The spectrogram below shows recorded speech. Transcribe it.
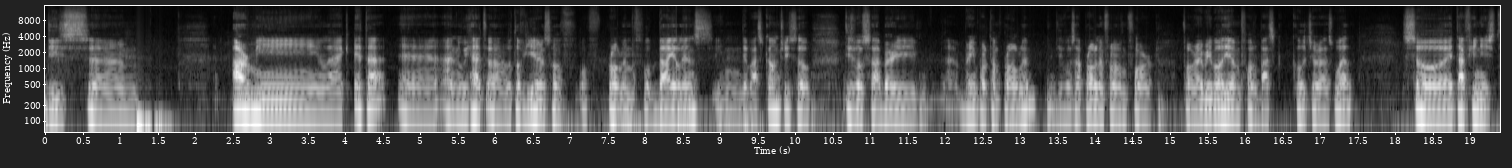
this um, army like ETA, uh, and we had a lot of years of, of problems of violence in the Basque country. So this was a very, uh, very important problem. It was a problem for for for everybody and for Basque culture as well. So ETA finished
